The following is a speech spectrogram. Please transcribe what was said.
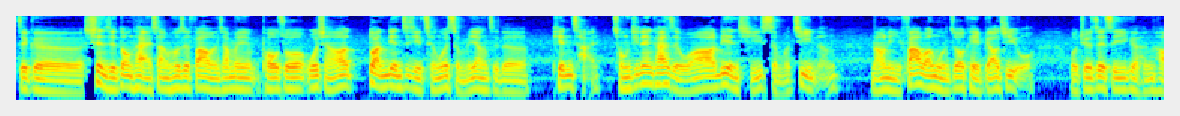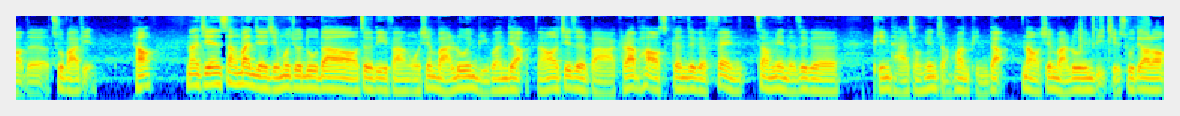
这个现实动态上或是发文上面抛说，我想要锻炼自己成为什么样子的天才。从今天开始，我要练习什么技能？然后你发完文之后可以标记我，我觉得这是一个很好的出发点。好。那今天上半节节目就录到这个地方，我先把录音笔关掉，然后接着把 Clubhouse 跟这个 Fan 上面的这个平台重新转换频道。那我先把录音笔结束掉喽。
